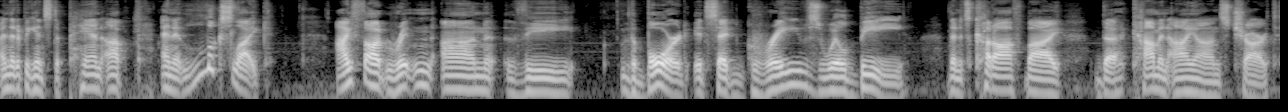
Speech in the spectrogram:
and then it begins to pan up and it looks like I thought written on the the board it said graves will be then it's cut off by the common ions chart,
